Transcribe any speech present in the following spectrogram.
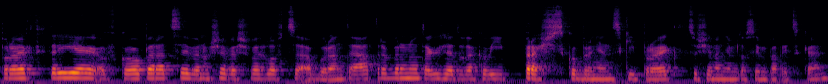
projekt, který je v kooperaci Venuše ve Švehlovce a Buran Teatr Brno, takže je to takový pražsko-brněnský projekt, což je na něm to sympatické.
